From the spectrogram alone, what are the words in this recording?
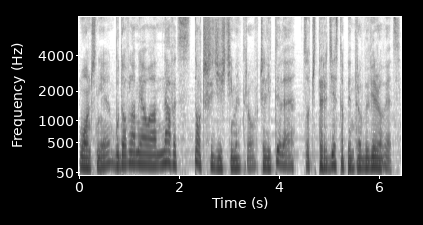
Łącznie budowla miała nawet 130 metrów, czyli tyle co 40-piętrowy wieżowiec.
